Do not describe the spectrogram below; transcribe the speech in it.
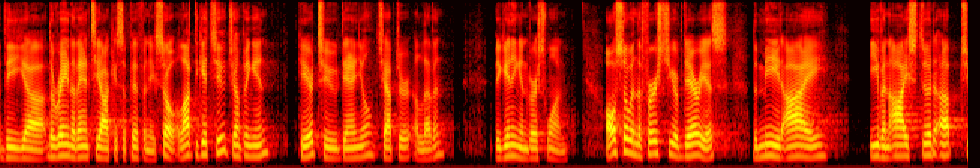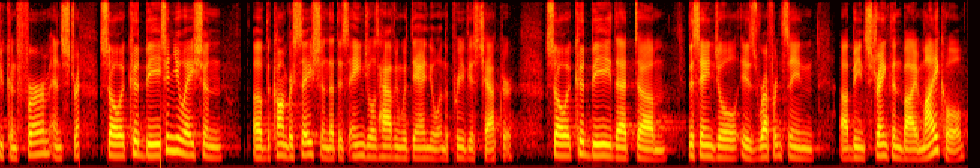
the, uh, the reign of Antiochus Epiphanes. So, a lot to get to, jumping in here to Daniel chapter 11, beginning in verse 1. Also, in the first year of Darius, the Mede, I, even I, stood up to confirm and strengthen. So, it could be continuation of the conversation that this angel is having with Daniel in the previous chapter. So, it could be that um, this angel is referencing uh, being strengthened by Michael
